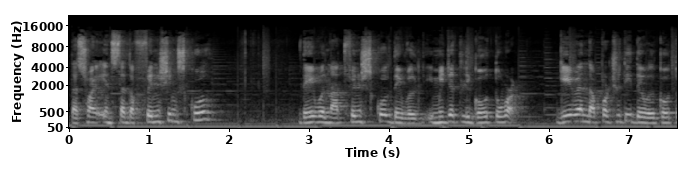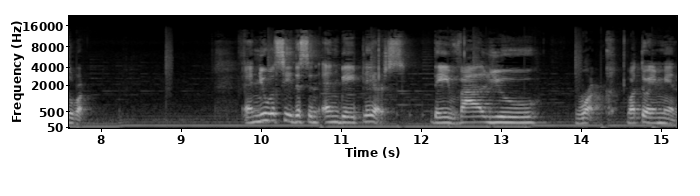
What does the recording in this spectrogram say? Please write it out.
That's why instead of finishing school, they will not finish school, they will immediately go to work. Given the opportunity, they will go to work. And you will see this in NBA players. They value work. What do I mean?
